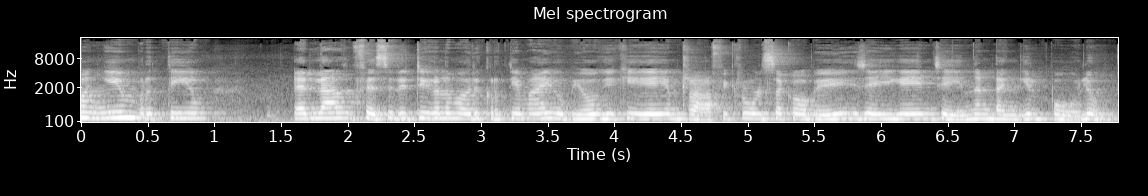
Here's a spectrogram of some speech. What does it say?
ഭംഗിയും വൃത്തിയും എല്ലാ ഫെസിലിറ്റികളും അവർ കൃത്യമായി ഉപയോഗിക്കുകയും ട്രാഫിക് റൂൾസൊക്കെ ഉപയോഗ ചെയ്യുകയും ചെയ്യുന്നുണ്ടെങ്കിൽ പോലും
